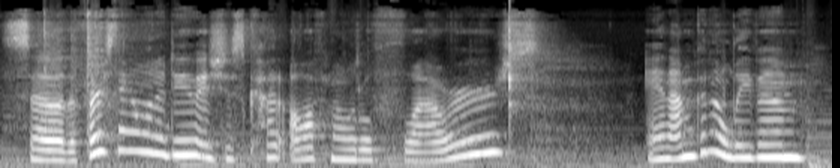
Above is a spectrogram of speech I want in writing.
So the first thing I wanna do is just cut off my little flowers and I'm gonna leave them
